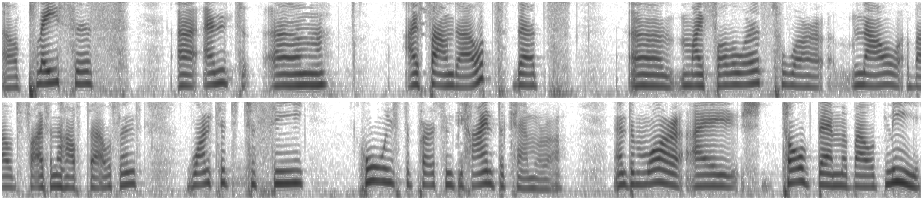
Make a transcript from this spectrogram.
uh, places, uh, and um, I found out that uh, my followers, who are now about five and a half thousand, wanted to see who is the person behind the camera. And the more I sh- told them about me,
